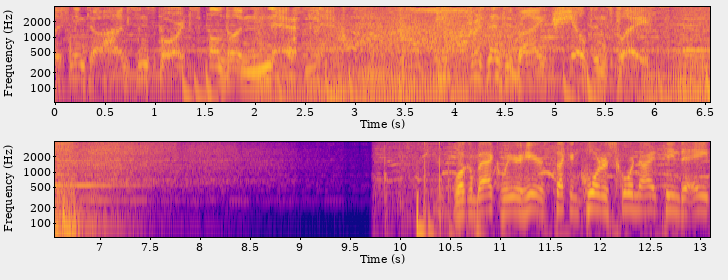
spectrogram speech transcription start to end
Listening to Hudson Sports on the Nest. Nest. Presented by Shelton's Place. Welcome back. We are here. Second quarter, score 19 to 8.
